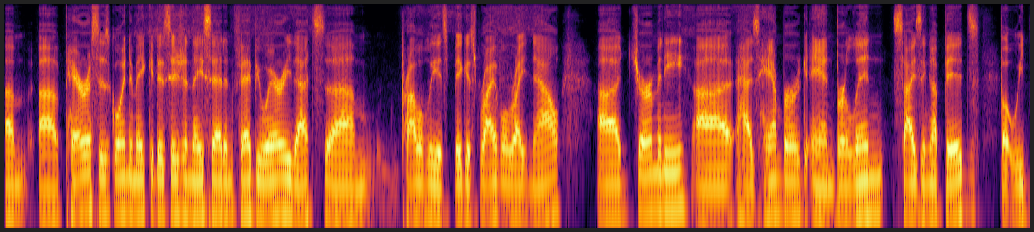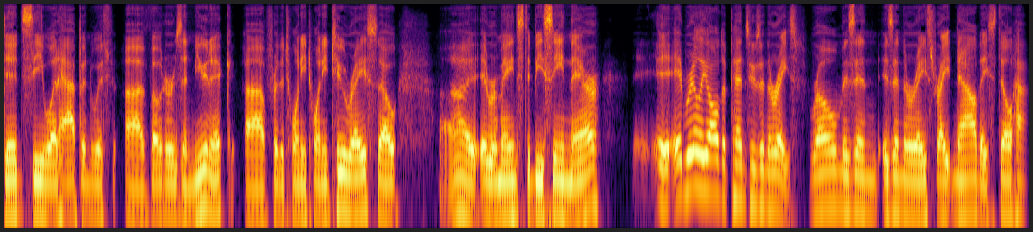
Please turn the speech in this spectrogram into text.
um, uh, Paris is going to make a decision. They said in February. That's um, probably its biggest rival right now. Uh, Germany uh, has Hamburg and Berlin sizing up bids, but we did see what happened with uh, voters in Munich for the 2022 race. So it remains to be seen there it, it really all depends who's in the race. Rome is in is in the race right now. They still have,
